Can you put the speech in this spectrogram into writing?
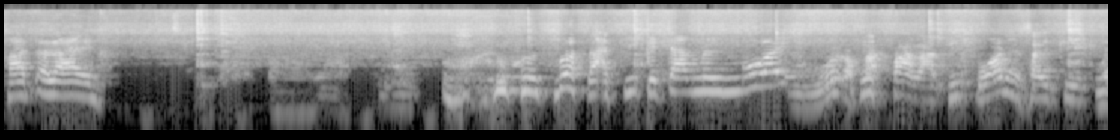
ผัดอะไรภาษาจีนกระจังหนึ่งโอ้ยโอ้ยกับผัดป้าลาดพริกตัวเนี่ยใส่พริกแหม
